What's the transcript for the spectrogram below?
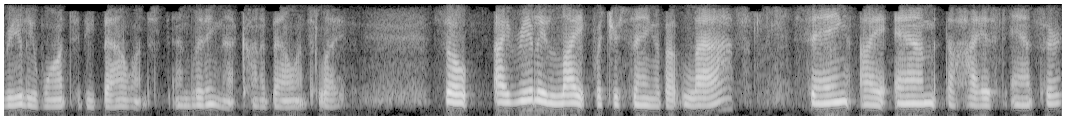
really want to be balanced and living that kind of balanced life. So I really like what you're saying about laugh, saying I am the highest answer.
